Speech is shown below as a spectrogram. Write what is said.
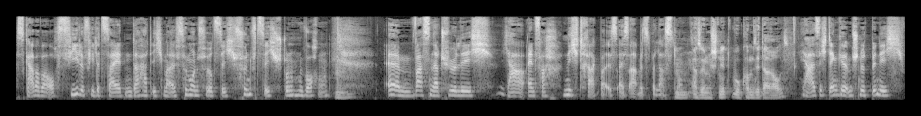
Es gab aber auch viele, viele Zeiten, da hatte ich mal 45, 50 Stunden Wochen. Mhm. Ähm, was natürlich ja einfach nicht tragbar ist als Arbeitsbelastung. Mhm. Also im Schnitt, wo kommen Sie da raus? Ja, also ich denke, im Schnitt bin ich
